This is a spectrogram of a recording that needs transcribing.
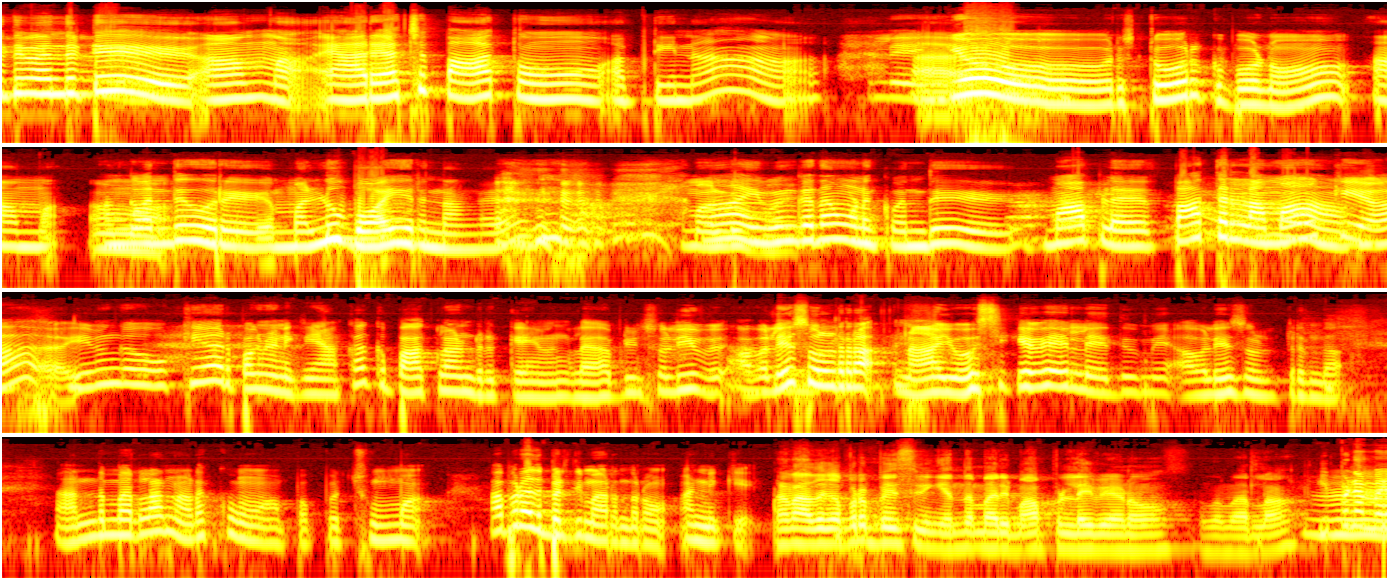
இது வந்துட்டு ஆமா யாரையாச்சும் பார்த்தோம் அப்படின்னா எங்கேயோ ஒரு ஸ்டோருக்கு போனோம். ஆமா அங்க. வந்து ஒரு மல்லு பாய் இருந்தாங்க. ஆ இவங்க தான் உனக்கு வந்து மாப்பிள்ள பாத்திரலாமா? ஓகேயா? இவங்க ஓகேயா இருப்பாங்கன்னு நினைக்கிறேன். என் அக்காக்கு பார்க்கலான்னு இருக்கேன் இவங்கள அப்படின்னு சொல்லி அவளே சொல்றா. நான் யோசிக்கவே இல்லை எதுவுமே. அவளே சொல்லிட்டு இருந்தா. அந்த மாதிரிலாம் நடக்கும் அப்பப்போ சும்மா. அப்புறம் அதை பற்றி மறந்துடும் அன்னைக்கு. ஆனா அதுக்கப்புறம் பேசுவீங்க எந்த மாதிரி மாப்பிள்ளை வேணும் அந்த மாதிரிலாம்? இப்ப நம்ம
